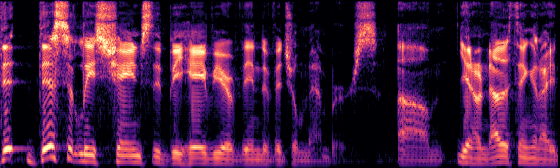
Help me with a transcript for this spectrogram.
th- this at least changed the behavior of the individual members. Um, you know, another thing, that I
